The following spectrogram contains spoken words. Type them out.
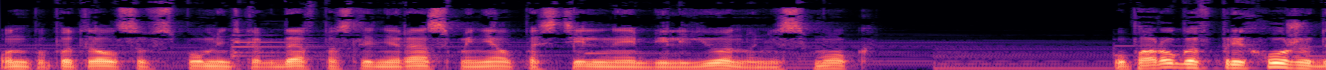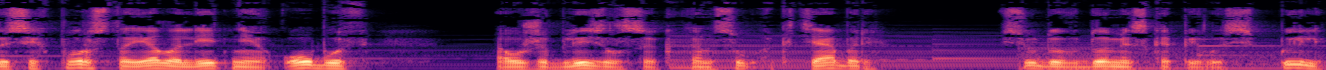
Он попытался вспомнить, когда в последний раз менял постельное белье, но не смог. У порога в прихожей до сих пор стояла летняя обувь, а уже близился к концу октябрь. Всюду в доме скопилась пыль,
